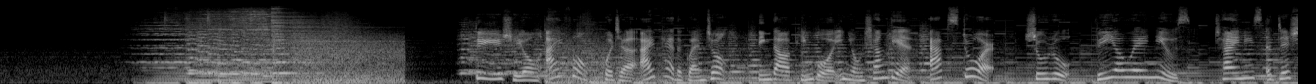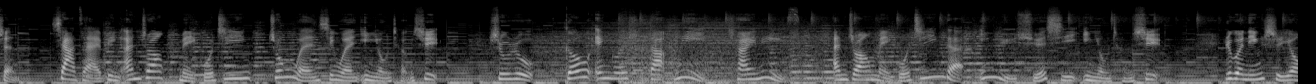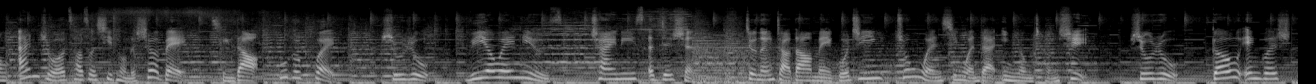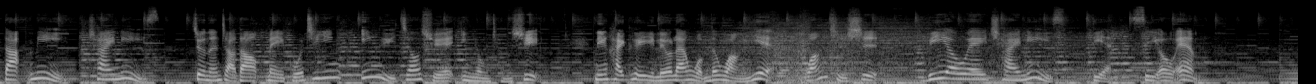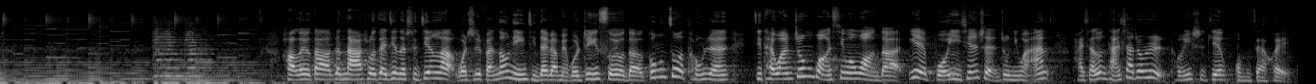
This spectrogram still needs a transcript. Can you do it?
对于使用 iPhone 或者 iPad 的观众，您到苹果应用商店 App Store 输入 VOA News Chinese Edition，下载并安装美国之音中文新闻应用程序，输入 Go English dot me Chinese，安装美国之音的英语学习应用程序。如果您使用安卓操作系统的设备，请到 Google Play 输入 VOA News Chinese Edition。就能找到美国之音中文新闻的应用程序，输入 Go English dot me Chinese 就能找到美国之音英语教学应用程序。您还可以浏览我们的网页，网址是 voa chinese 点 com。好了，又到了跟大家说再见的时间了。我是樊东宁，仅代表美国之音所有的工作同仁及台湾中广新闻网的叶博弈先生，祝您晚安。海峡论坛下周日同一时间我们再会。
